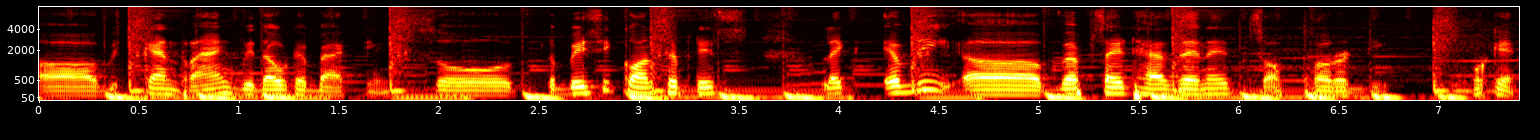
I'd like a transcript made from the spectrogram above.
uh, which can rank without a backlink. So the basic concept is like every uh, website has in its authority. Okay.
